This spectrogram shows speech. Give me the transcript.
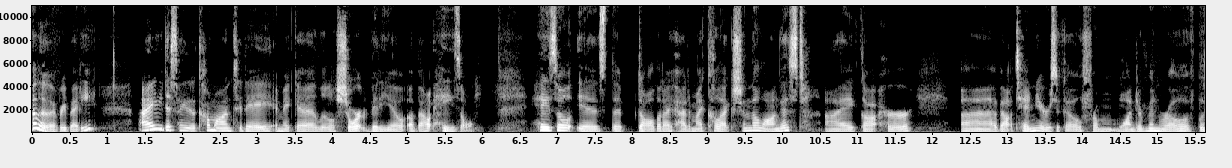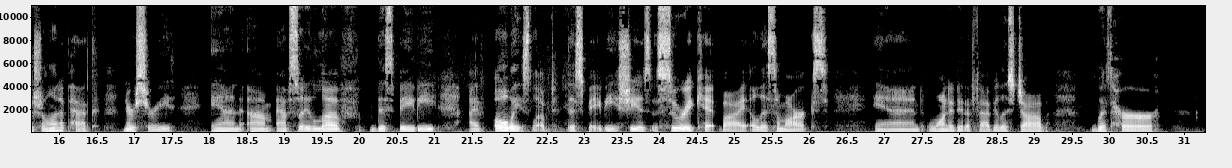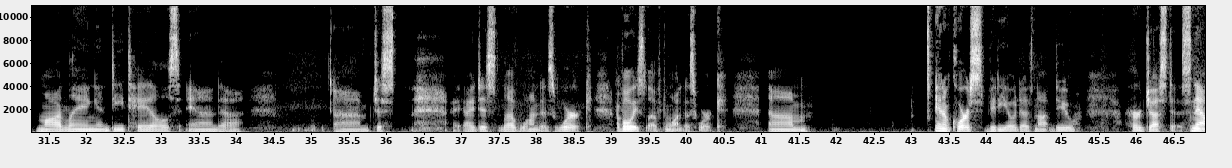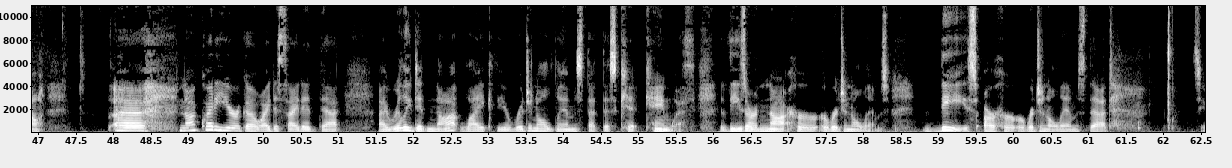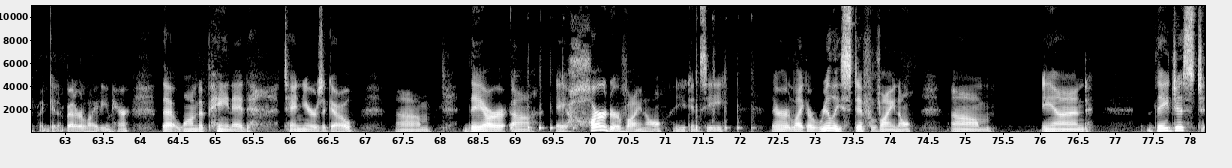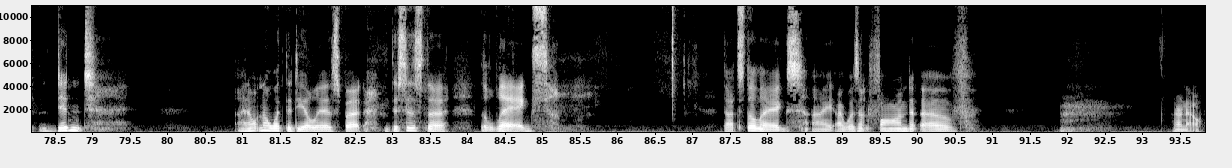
Hello everybody. I decided to come on today and make a little short video about Hazel. Hazel is the doll that I've had in my collection the longest. I got her uh, about 10 years ago from Wanda Monroe of Bushel and a Peck Nursery and um, absolutely love this baby. I've always loved this baby. She is a Suri kit by Alyssa Marks and Wanda did a fabulous job with her modeling and details and uh, um, just I, I, just love Wanda's work. I've always loved Wanda's work. Um, and of course, video does not do her justice. Now, uh, not quite a year ago, I decided that I really did not like the original limbs that this kit came with. These are not her original limbs. These are her original limbs that, see if I can get a better lighting here, that Wanda painted 10 years ago. Um, they are uh, a harder vinyl, you can see. They're like a really stiff vinyl. Um, and they just didn't I don't know what the deal is, but this is the the legs. That's the legs. I, I wasn't fond of, I don't know.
